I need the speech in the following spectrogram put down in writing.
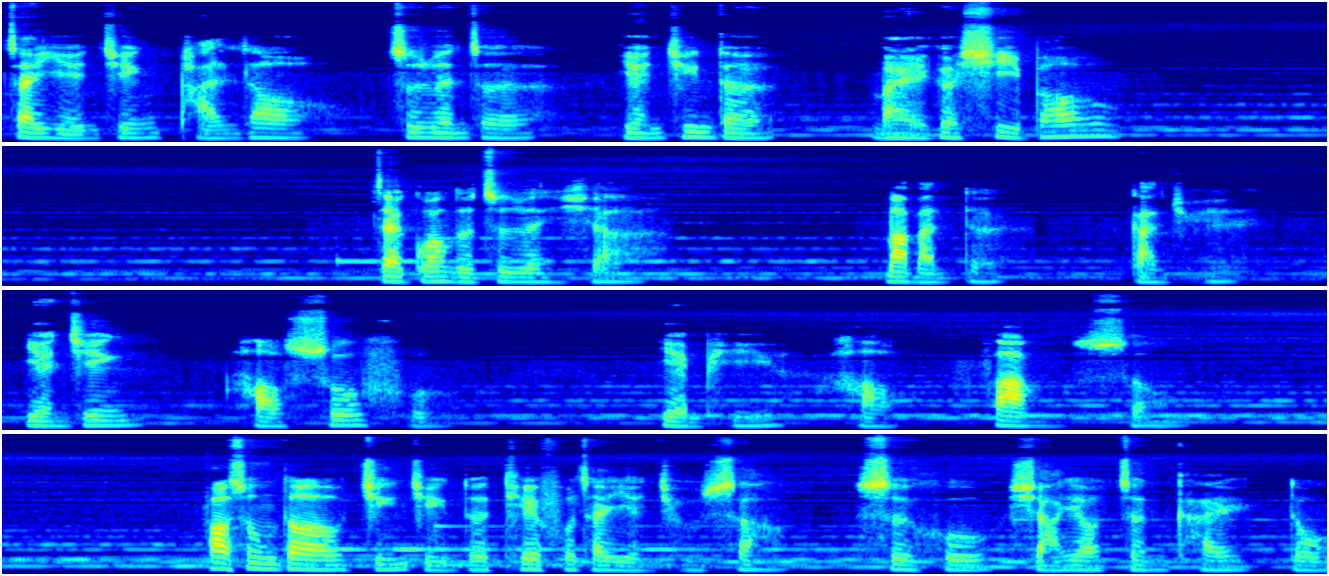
在眼睛盘绕，滋润着眼睛的每一个细胞。在光的滋润下，慢慢的感觉眼睛好舒服。眼皮好放松，放松到紧紧的贴附在眼球上，似乎想要睁开都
